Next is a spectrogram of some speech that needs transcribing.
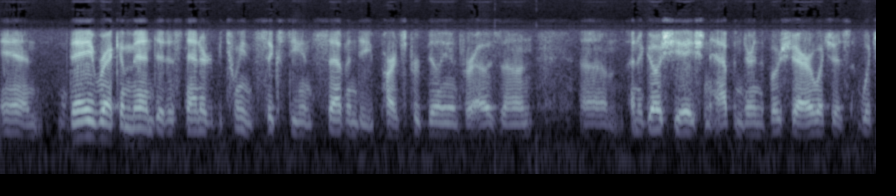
and they recommended a standard between 60 and 70 parts per billion for ozone. Um, a negotiation happened during the Bush era, which is which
